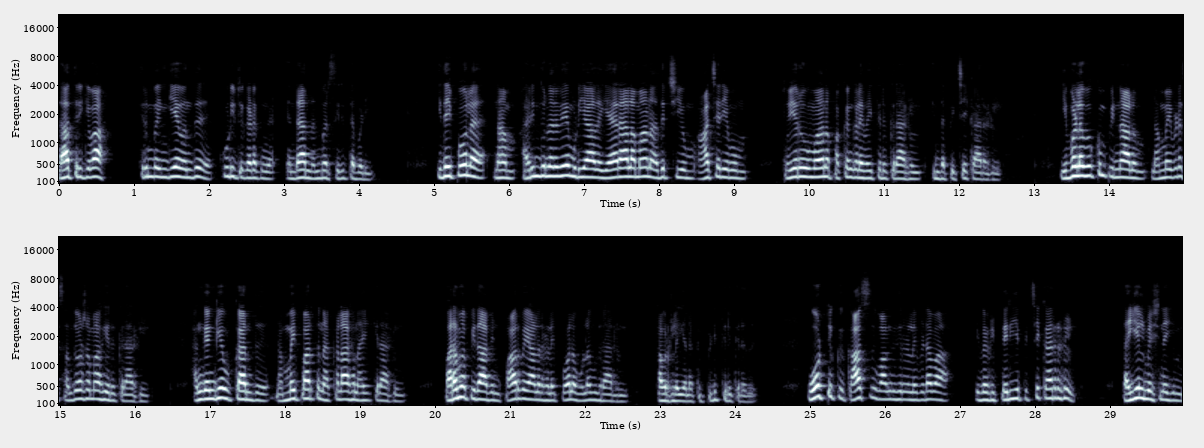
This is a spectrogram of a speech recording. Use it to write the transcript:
ராத்திரிக்கு வா. திரும்ப இங்கேயே வந்து கூடிட்டு கிடக்குங்க என்றார் நண்பர் சிரித்தபடி. இதைப்போல நாம் அறிந்துணரவே முடியாத ஏராளமான அதிர்ச்சியும் ஆச்சரியமும் துயரவுமான பக்கங்களை வைத்திருக்கிறார்கள் இந்த பிச்சைக்காரர்கள். இவ்வளவுக்கும் பின்னாலும் நம்மை விட சந்தோஷமாக இருக்கிறார்கள். அங்கங்கே உட்கார்ந்து நம்மை பார்த்து நக்கலாக நகைக்கிறார்கள். பரமபிதாவின் பார்வையாளர்களைப் போல உழவுகிறார்கள் அவர்களை எனக்கு பிடித்திருக்கிறது. ஓட்டுக்கு காசு வாங்குகிறவர்களை விடவா இவர்கள் பெரிய பிச்சைக்காரர்கள்? தையல் மிஷினையும்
